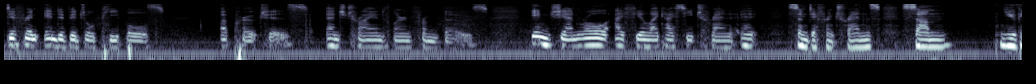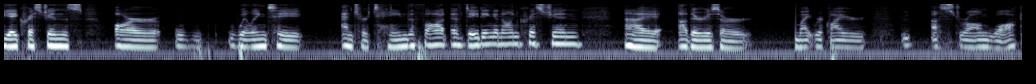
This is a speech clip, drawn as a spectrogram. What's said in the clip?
different individual people's approaches and try and learn from those. In general, I feel like I see trend eh, some different trends. Some UVA Christians are willing to entertain the thought of dating a non-Christian. Uh, others are might require a strong walk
